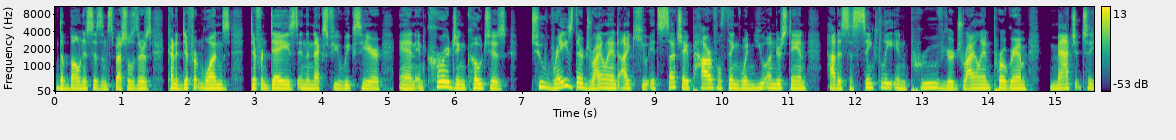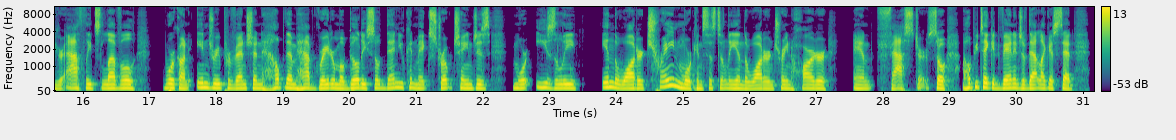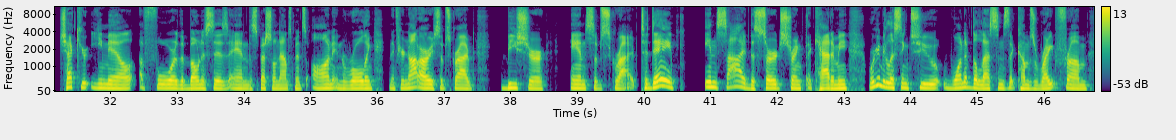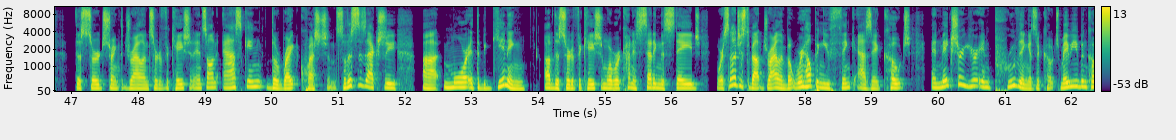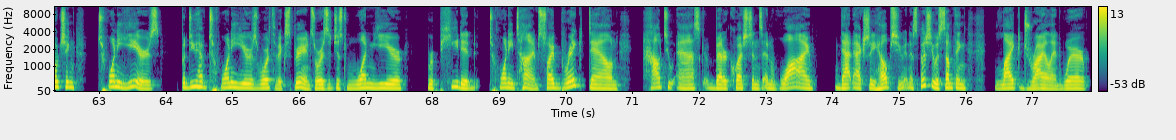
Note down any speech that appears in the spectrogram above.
the bonuses and specials. There's kind of different ones, different days in the next few weeks here, and encouraging coaches to raise their dryland IQ. It's such a powerful thing when you understand how to succinctly improve your dryland program, match it to your athlete's level, work on injury prevention, help them have greater mobility so then you can make stroke changes more easily in the water, train more consistently in the water, and train harder and faster. So I hope you take advantage of that. Like I said, check your email for the bonuses and the special announcements on enrolling. And if you're not already subscribed, be sure and subscribe. Today, inside the Surge Strength Academy, we're going to be listening to one of the lessons that comes right from the Surge Strength Dryland certification. And it's on asking the right questions. So this is actually uh, more at the beginning of the certification where we're kind of setting the stage where it's not just about dryland, but we're helping you think as a coach and make sure you're improving as a coach. Maybe you've been coaching 20 years, but do you have 20 years worth of experience or is it just one year repeated 20 times? So I break down how to ask better questions and why that actually helps you. And especially with something like dryland, where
